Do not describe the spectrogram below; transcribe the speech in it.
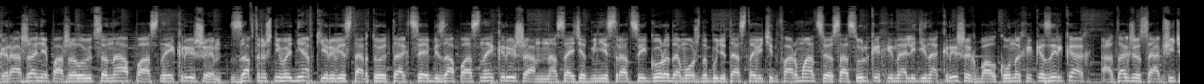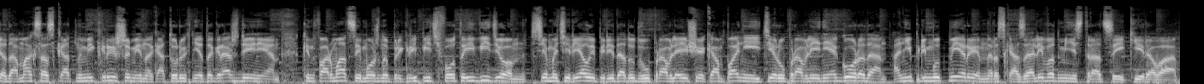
Горожане пожалуются на опасные крыши. С завтрашнего дня в Кирове стартует акция «Безопасная крыша». На сайте администрации города можно будет оставить информацию о сосульках и наледи на крышах, балконах и козырьках, а также сообщить о домах со скатными крышами, на которых нет ограждения. К информации можно прикрепить фото и видео. Все материалы передадут в управляющие компании и теруправление города. Они примут меры, рассказали в администрации Кирова.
